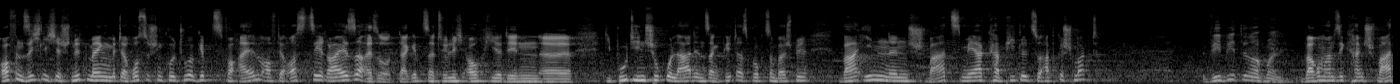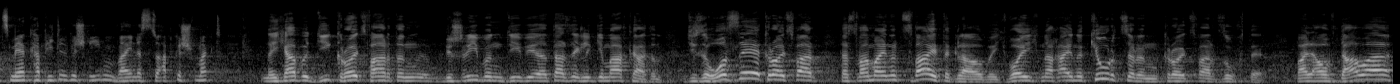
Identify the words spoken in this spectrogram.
offensichtliche Schnittmengen mit der russischen Kultur gibt es vor allem auf der Ostseereise. Also da gibt es natürlich auch hier den, äh, die Putin-Schokolade in St. Petersburg zum Beispiel. War Ihnen ein Schwarzmeer-Kapitel zu abgeschmackt? Wie bitte nochmal? Warum haben Sie kein Schwarzmeer-Kapitel geschrieben? War Ihnen das zu abgeschmackt? Ich habe die Kreuzfahrten beschrieben, die wir tatsächlich gemacht hatten. Diese Ostsee-Kreuzfahrt, das war meine zweite, glaube ich, wo ich nach einer kürzeren Kreuzfahrt suchte. Weil auf Dauer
